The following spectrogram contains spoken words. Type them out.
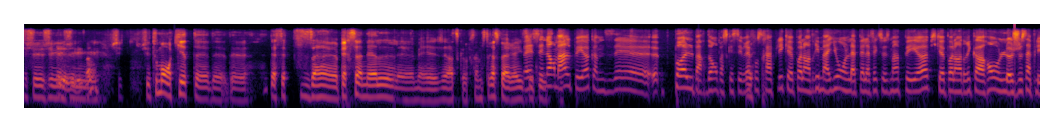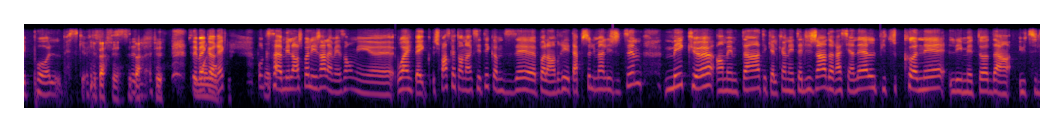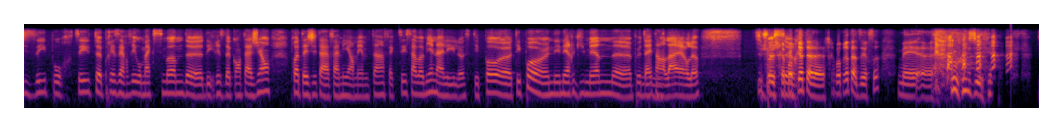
J'ai tout mon kit de, de, d'aseptisant euh, personnel, euh, mais en tout cas, ça me stresse pareil. Ben, c'est normal, PA, comme disait euh, Paul, pardon, parce que c'est vrai, il faut se rappeler que Paul-André Maillot, on l'appelle affectueusement PA, puis que Paul-André Caron, on l'a juste appelé Paul. C'est parfait, c'est parfait. c'est bien correct. Pour que ça ne mélange pas les gens à la maison, mais ouais, ben, je pense que ton anxiété, comme disait Paul-André, est absolument légitime, mais que en même temps, tu es quelqu'un d'intelligent, de rationnel, puis tu connais les méthodes à utiliser pour te préserver au maximum de, des risques de contagion, protéger ta famille en même temps. Fait que, ça va bien aller. Là. T'es pas, euh, pas un énergumène euh, peut-être en l'air. Là. Je ne serais, pas prête à, serais pas prête à dire ça, mais euh, oui, j'ai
